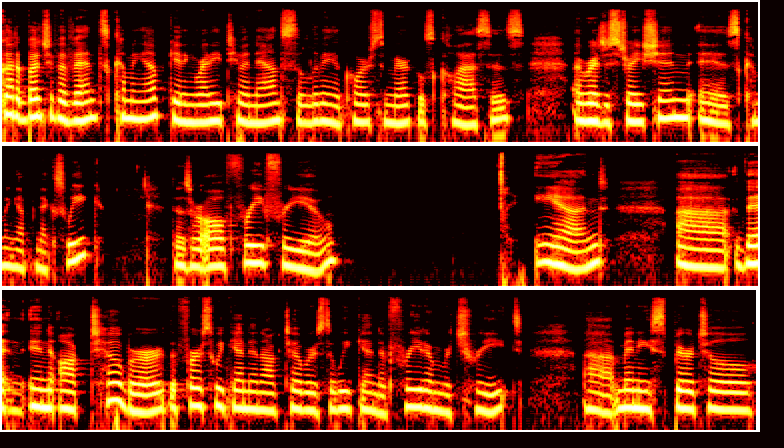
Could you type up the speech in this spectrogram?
got a bunch of events coming up, getting ready to announce the Living A Course in Miracles classes. A registration is coming up next week. Those are all free for you. And uh, then in October, the first weekend in October is the weekend of Freedom Retreat. Uh, many spiritual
